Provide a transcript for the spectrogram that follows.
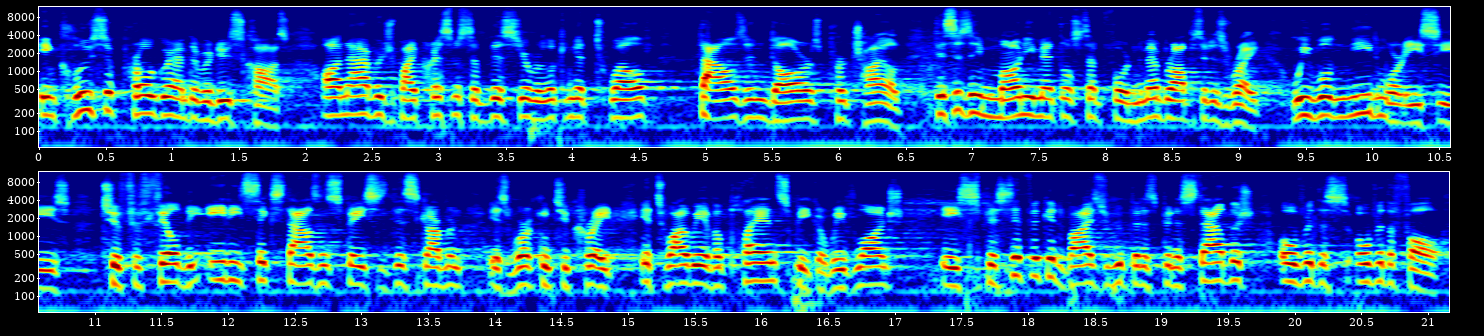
inclusive program that reduce costs. On average, by Christmas of this year, we're looking at 12 $1,000 per child. This is a monumental step forward, and the member opposite is right. We will need more ECs to fulfill the 86,000 spaces this government is working to create. It's why we have a plan, Speaker. We've launched a specific advisory group that has been established over, this, over the fall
